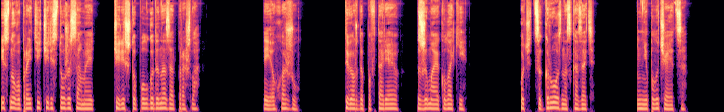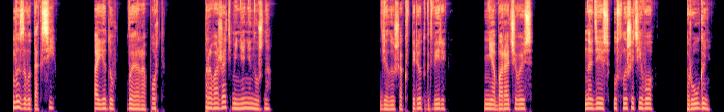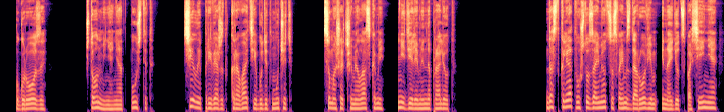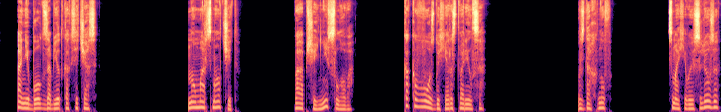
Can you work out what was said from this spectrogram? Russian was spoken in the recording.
и снова пройти через то же самое, через что полгода назад прошла. я ухожу. Твердо повторяю, сжимая кулаки. Хочется грозно сказать. Не получается. Вызову такси. Поеду в аэропорт. Провожать меня не нужно. Делаю шаг вперед к двери. Не оборачиваюсь. Надеюсь услышать его ругань, угрозы, что он меня не отпустит, силой привяжет к кровати и будет мучить сумасшедшими ласками неделями напролет. Даст клятву, что займется своим здоровьем и найдет спасение, а не болт забьет, как сейчас. Но Марс молчит. Вообще ни слова. Как в воздухе растворился. Вздохнув, смахиваю слезы,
